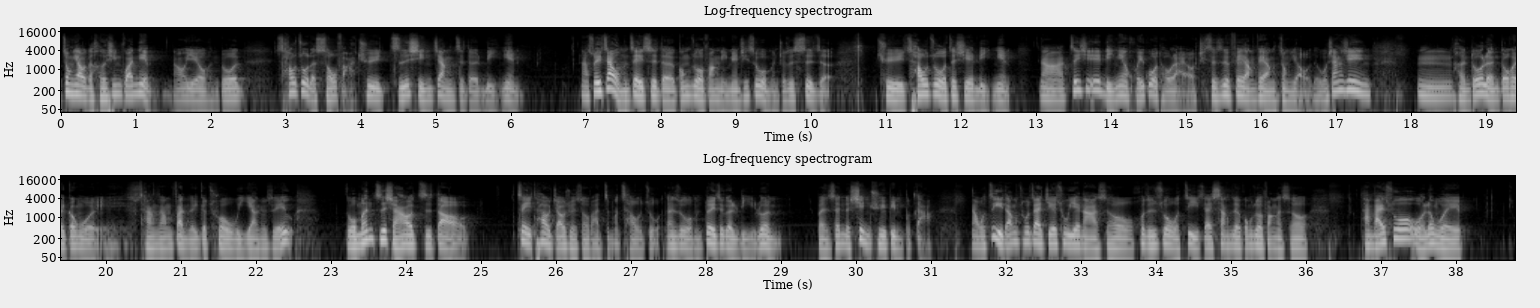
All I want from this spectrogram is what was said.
重要的核心观念，然后也有很多操作的手法去执行这样子的理念。那所以在我们这一次的工作坊里面，其实我们就是试着去操作这些理念。那这些理念回过头来哦，其实是非常非常重要的。我相信。嗯，很多人都会跟我常常犯的一个错误一样，就是诶，我们只想要知道这一套教学手法怎么操作，但是我们对这个理论本身的兴趣并不大。那我自己当初在接触耶拿的时候，或者是说我自己在上这个工作坊的时候，坦白说，我认为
